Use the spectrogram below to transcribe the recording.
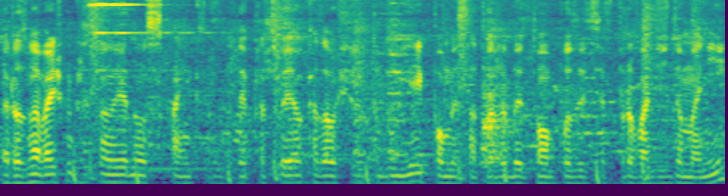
Rozmawialiśmy przed chwilą z jedną z pań, która tutaj pracuje. Okazało się, że to był jej pomysł na to, żeby tą pozycję wprowadzić do menu.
